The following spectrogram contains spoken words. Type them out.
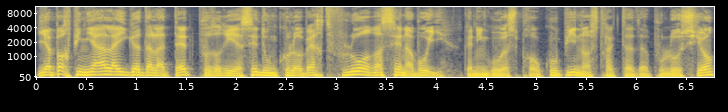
I a Perpinyà, l'aigua de la Tet podria ser d'un color verd fluorescent avui. Que ningú es preocupi, no es tracta de pol·lució,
